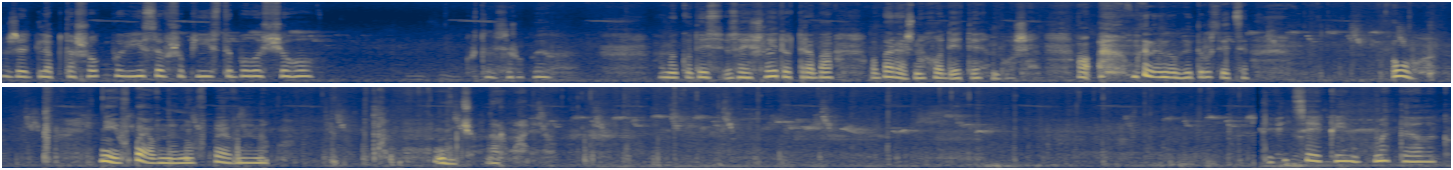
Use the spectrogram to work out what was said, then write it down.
вже для пташок повісив, щоб їсти було з чого. Хтось зробив. А ми кудись зайшли, тут треба обережно ходити, Боже. А в мене ноги трусяться. О, ні, впевнено, впевнено. Нічого, нормально. Дивіться, який метелик.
